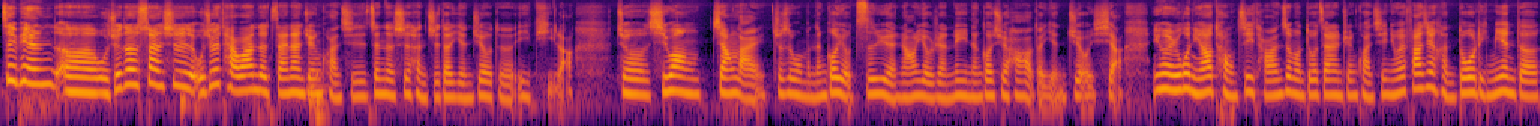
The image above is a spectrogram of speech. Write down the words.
这篇呃，我觉得算是，我觉得台湾的灾难捐款其实真的是很值得研究的议题啦。就希望将来就是我们能够有资源，然后有人力，能够去好好的研究一下。因为如果你要统计台湾这么多灾难捐款，其实你会发现很多里面的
